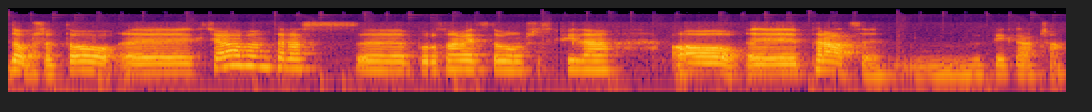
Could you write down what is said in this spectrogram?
Dobrze, to e, chciałabym teraz e, porozmawiać z Tobą przez chwilę o e, pracy wypiekacza.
